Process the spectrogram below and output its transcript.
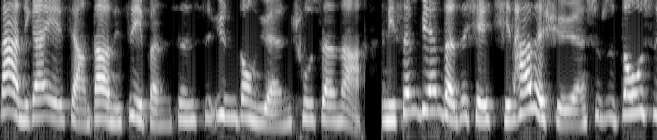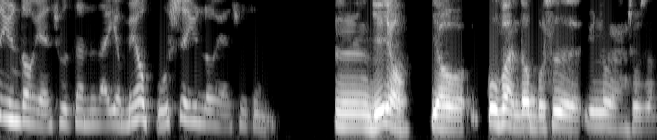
那你刚才也讲到你自己本身是运动员出身啊，你身边的这些其他的学员是不是都是运动员出身的呢？有没有不是运动员出身？嗯，也有，有部分都不是运动员出身，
